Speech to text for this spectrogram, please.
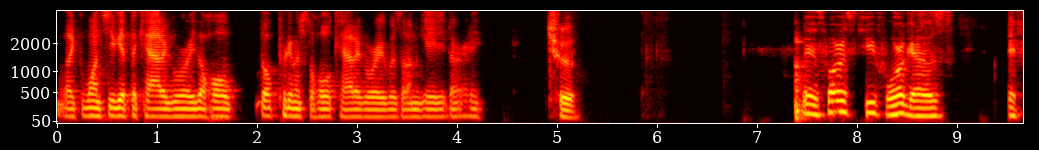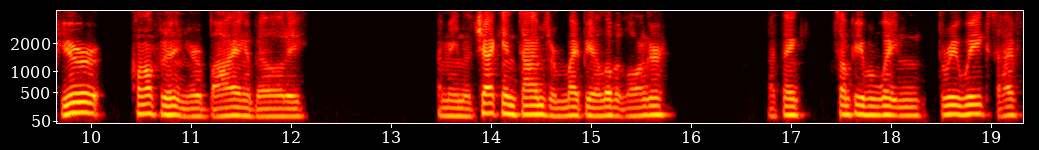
Like once you get the category, the whole, the, pretty much the whole category was ungated already. True. I mean, as far as Q4 goes, if you're confident in your buying ability, I mean, the check-in times are might be a little bit longer. I think some people waiting three weeks. I've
